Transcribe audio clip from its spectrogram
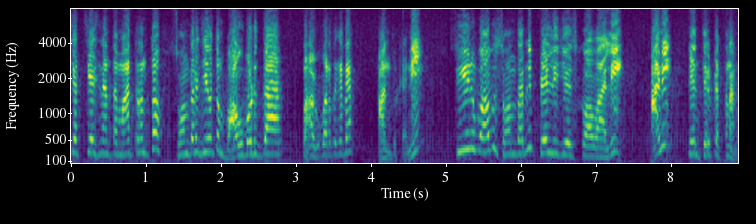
సెట్ చేసినంత మాత్రంతో సుందర జీవితం బాగుపడుద్దా? బాగుపడదు కదా. అందుకని సీనుబాబు సుందర్ని పెళ్ళి చేసుకోవాలి అని నేను తెరిపిస్తున్నాను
